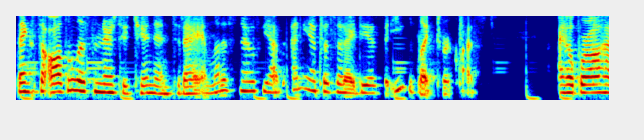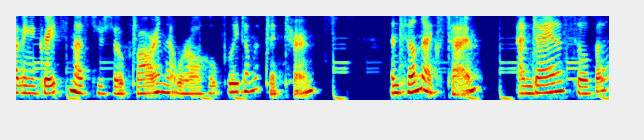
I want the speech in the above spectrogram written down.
Thanks to all the listeners who tuned in today, and let us know if you have any episode ideas that you would like to request. I hope we're all having a great semester so far and that we're all hopefully done with midterms. Until next time, I'm Diana Silva,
